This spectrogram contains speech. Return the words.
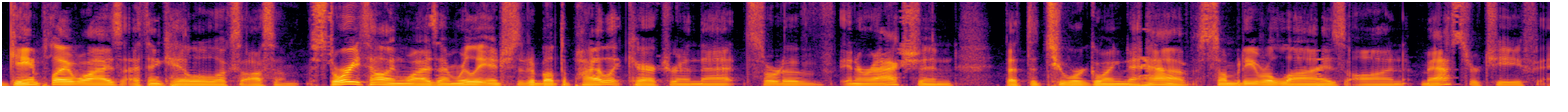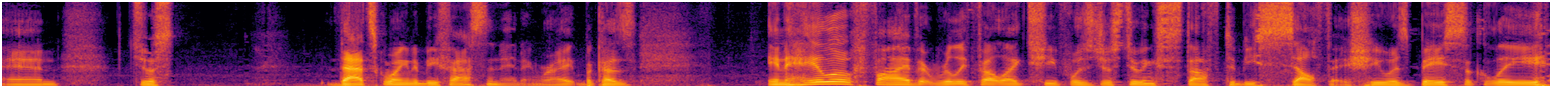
gameplay wise, I think Halo looks awesome. Storytelling wise, I'm really interested about the pilot character and that sort of interaction that the two are going to have. Somebody relies on Master Chief and just that's going to be fascinating, right? Because in Halo 5, it really felt like Chief was just doing stuff to be selfish. He was basically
